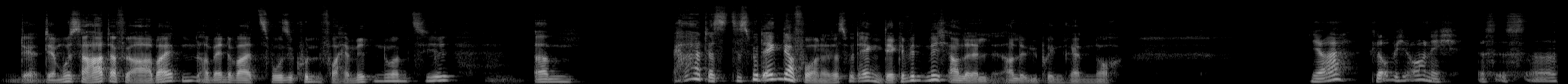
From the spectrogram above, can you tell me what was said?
der, der musste hart dafür arbeiten. Am Ende war er zwei Sekunden vor Hamilton nur im Ziel. Ähm, Ja, das, das wird eng da vorne. Das wird eng. Der gewinnt nicht alle, alle übrigen Rennen noch. Ja, glaube ich auch nicht. Das ist, äh,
